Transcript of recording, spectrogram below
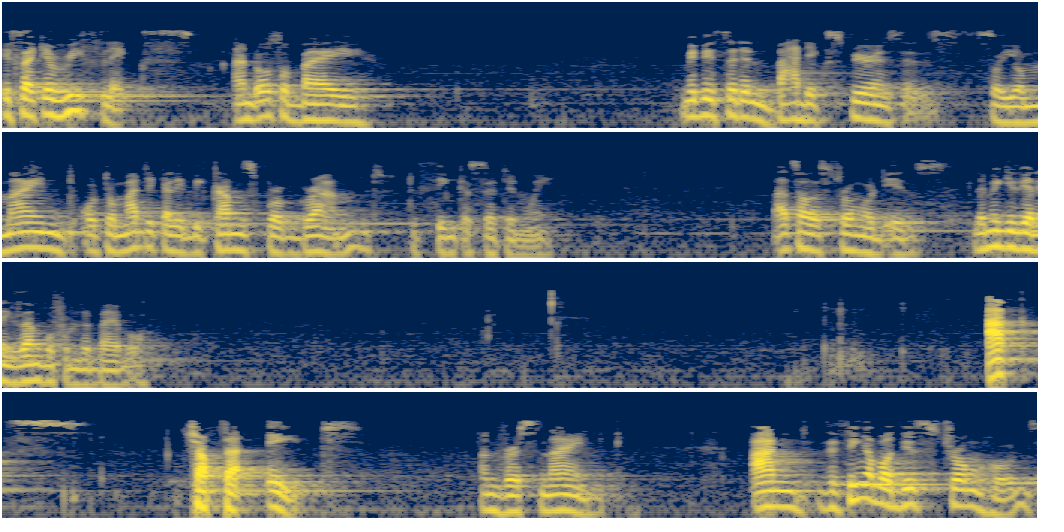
it's like a reflex. And also by maybe certain bad experiences. So your mind automatically becomes programmed to think a certain way. That's how a stronghold is. Let me give you an example from the Bible. Acts chapter 8 and verse 9. And the thing about these strongholds,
